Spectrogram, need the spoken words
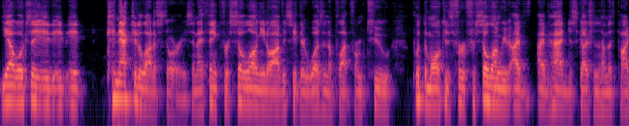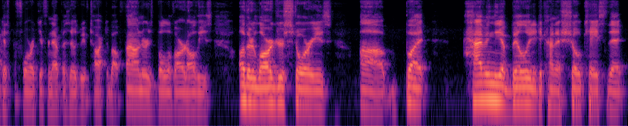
yeah, well, it, it, it connected a lot of stories, and I think for so long, you know, obviously there wasn't a platform to put them all because for for so long we've I've I've had discussions on this podcast before with different episodes. We've talked about founders, Boulevard, all these other larger stories, uh, but having the ability to kind of showcase that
